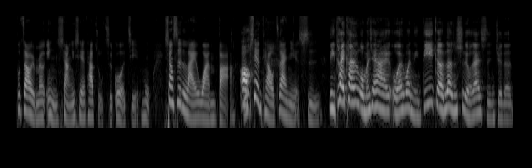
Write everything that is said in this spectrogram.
不知道有没有印象一些他主持过的节目，像是来玩吧，哦、无限挑战也是。你推坑，我们先来，我会问你，第一个认识柳在石，你觉得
